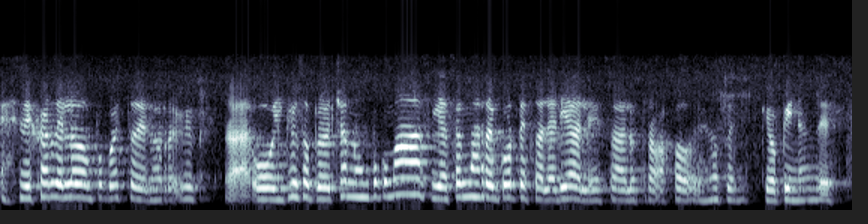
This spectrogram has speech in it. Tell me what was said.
eh, dejar de lado un poco esto de los re- ah, o incluso aprovecharnos un poco más y hacer más recortes salariales a los trabajadores. No sé qué opinan de esto.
